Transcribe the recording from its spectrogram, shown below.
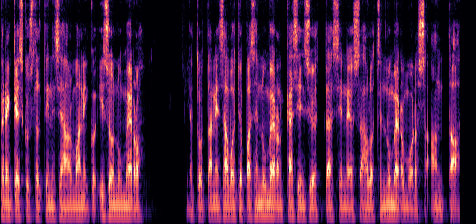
perin keskusteltiin, niin sehän on vain niin iso numero. Ja tuota, niin sä voit jopa sen numeron käsin syöttää sinne, jos sä haluat sen numeromuodossa antaa.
